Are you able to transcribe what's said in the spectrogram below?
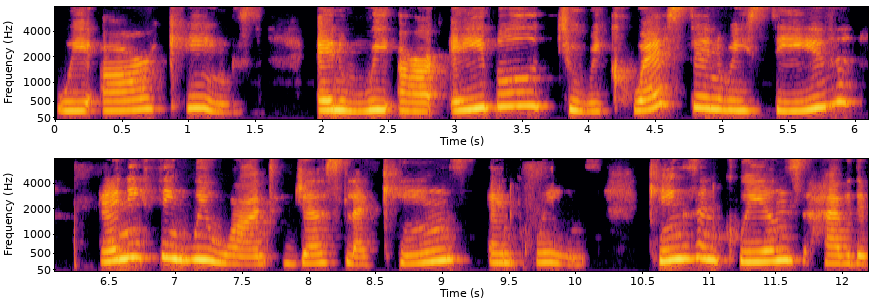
we are kings, and we are able to request and receive anything we want, just like kings and queens. Kings and queens have the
